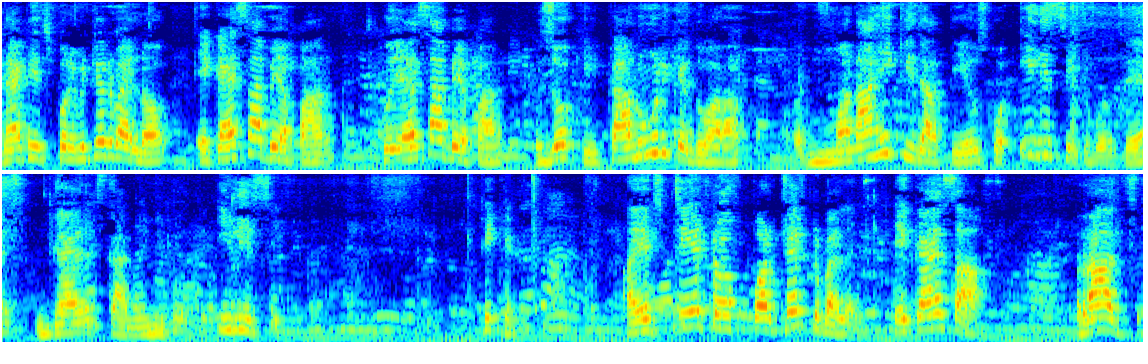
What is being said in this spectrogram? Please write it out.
that is prohibited by law एक ऐसा व्यापार, कोई ऐसा व्यापार जो कि कानून के द्वारा मनाही की जाती है, उसको इलिसिट बोलते हैं गैर कानूनी बोलते हैं। इलिसिट ठीक है? स्टेट ऑफ़ परफेक्ट बैलेंस एक ऐसा राज्य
